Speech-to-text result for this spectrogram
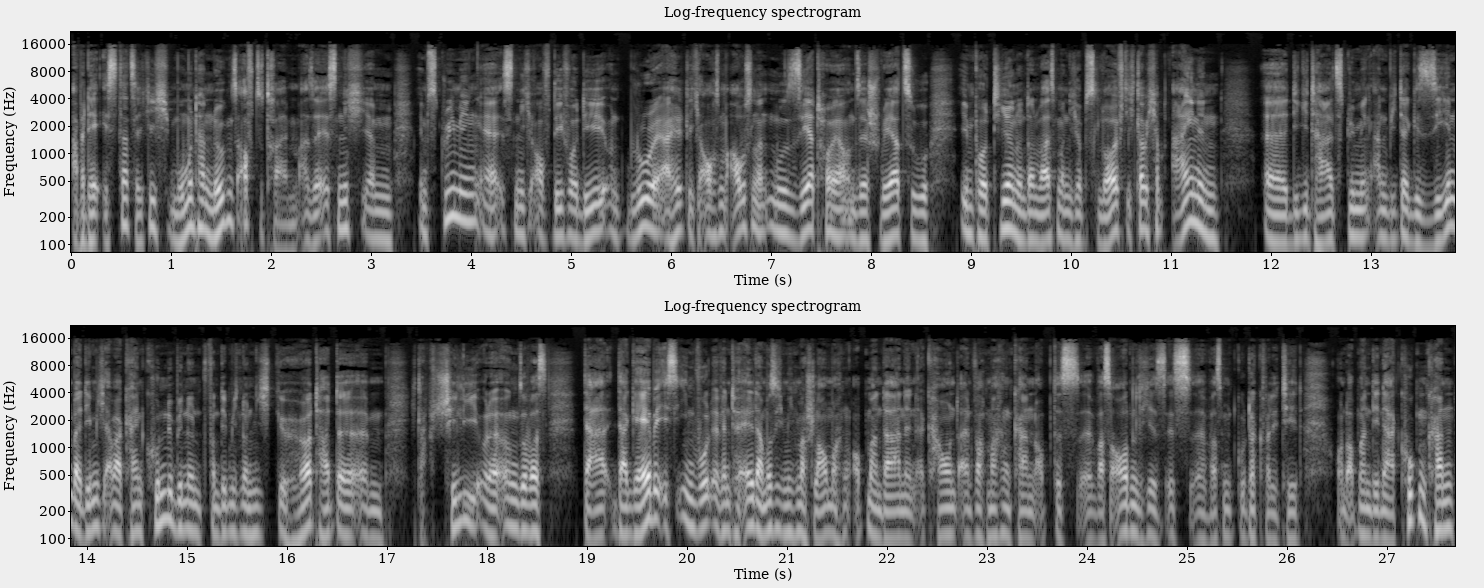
Aber der ist tatsächlich momentan nirgends aufzutreiben. Also er ist nicht ähm, im Streaming, er ist nicht auf DVD und Blu-ray erhältlich, auch im Ausland nur sehr teuer und sehr schwer zu importieren. Und dann weiß man nicht, ob es läuft. Ich glaube, ich habe einen äh, Digital-Streaming-Anbieter gesehen, bei dem ich aber kein Kunde bin und von dem ich noch nicht gehört hatte. Ähm, ich glaube, Chili oder irgend sowas. Da, da gäbe es ihn wohl eventuell, da muss ich mich mal schlau machen, ob man da einen Account einfach machen kann, ob das äh, was ordentliches ist, äh, was mit guter Qualität und ob man den da gucken kann.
